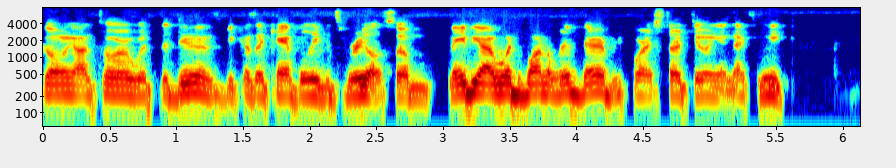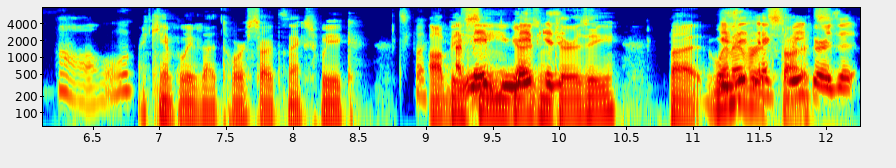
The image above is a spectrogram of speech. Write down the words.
going on tour with the Dunes because I can't believe it's real. So maybe I would want to live there before I start doing it next week. Oh, I can't believe that tour starts next week. I'll be seeing maybe, you guys maybe, in Jersey, it, but whenever is it next it starts, week or is it?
